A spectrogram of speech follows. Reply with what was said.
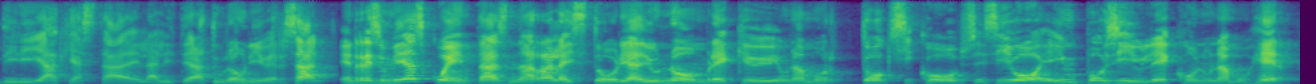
diría que hasta de la literatura universal. En resumidas cuentas, narra la historia de un hombre que vive un amor tóxico, obsesivo e imposible con una mujer.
